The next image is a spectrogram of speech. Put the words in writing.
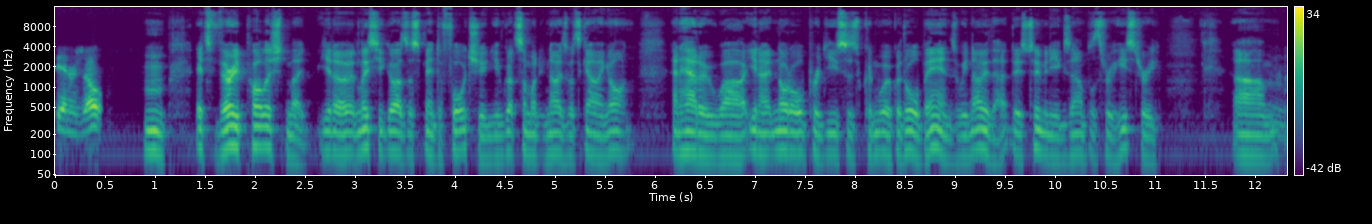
the end result. Mm. It's very polished, mate. You know, unless you guys have spent a fortune, you've got somebody who knows what's going on and how to. Uh, you know, not all producers can work with all bands. We know that. There's too many examples through history. Um,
